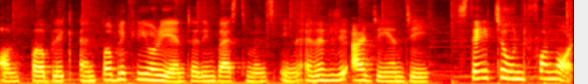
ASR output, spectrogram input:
on public and publicly oriented investments in energy RD&D. Stay tuned for more.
